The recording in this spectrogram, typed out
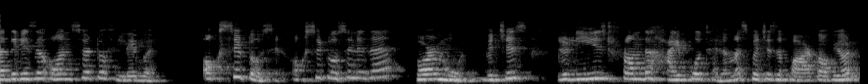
uh, there is an onset of labor, oxytocin, oxytocin is a hormone which is released from the hypothalamus, which is a part of your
